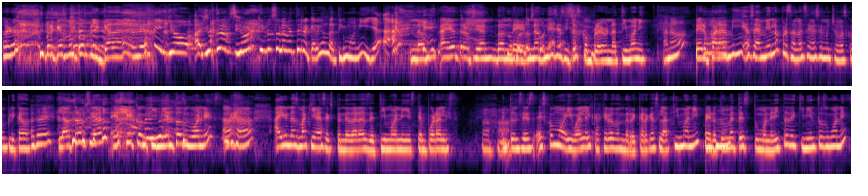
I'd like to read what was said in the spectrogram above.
Bueno, porque es muy complicada. o sea, y yo, hay otra opción que no solamente recargas la Timoni y ya. no, hay otra opción donde no coreanos. necesitas comprar una Timoni. ¿Ah, no? Pero para mí, o sea, a mí en lo personal se me hace mucho más complicado. Ok. La otra opción es que con 500 wones Ajá. hay unas máquinas expendedoras de T-Monies temporales. Ajá. Entonces es como igual el cajero donde recargas la T-Money, pero tú metes tu monedita de 500 wones.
